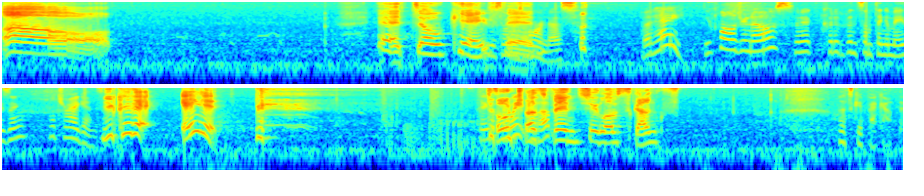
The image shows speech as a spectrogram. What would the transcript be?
Oh, it's okay, Maybe someone's Finn. warned us. But hey, you followed your nose, and it could have been something amazing. We'll try again. You could have ate it. Thanks Don't waiting, trust pups. Finn. She loves skunks. Let's get back out there.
